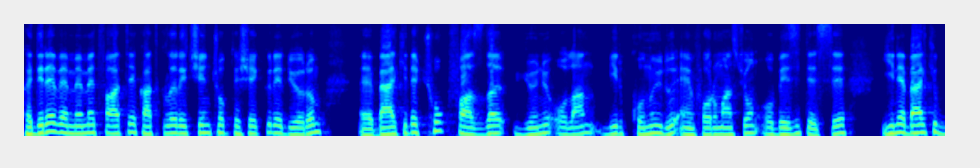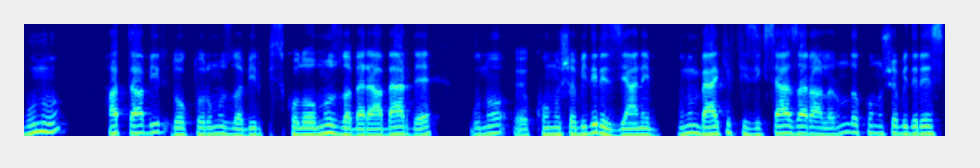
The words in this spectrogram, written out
Kadir'e ve Mehmet Fatih'e katkıları için çok teşekkür ediyorum. Ee, belki de çok fazla yönü olan bir konuydu enformasyon obezitesi. Yine belki bunu hatta bir doktorumuzla, bir psikologumuzla beraber de bunu e, konuşabiliriz. Yani bunun belki fiziksel zararlarını da konuşabiliriz.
